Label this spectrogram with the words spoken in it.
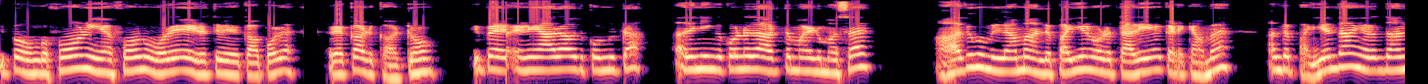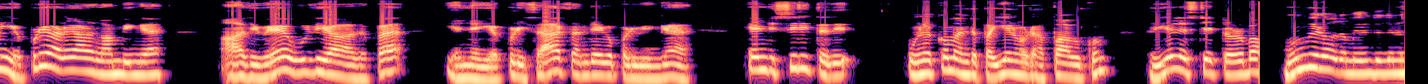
இப்போ உங்கள் ஃபோனு என் ஃபோனு ஒரே இடத்துல இருக்கா போல ரெக்கார்டு காட்டும். இப்போ என்னை யாராவது கொண்டுட்டா அது நீங்கள் கொண்டதாக அர்த்தமாயிடுமா சார் அதுவும் இல்லாமல் அந்த பையனோட தலையே கிடைக்காம அந்த பையன்தான் இறந்தான்னு எப்படி அடையாளம் காண்பீங்க? அதுவே உறுதியாதப்ப என்னை எப்படி சார் சந்தேகப்படுவீங்க? என்று சிரித்தது. உனக்கும் அந்த பையனோட அப்பாவுக்கும் ரியல் எஸ்டேட் தொடர்பா முன்விரோதம் இருந்ததுன்னு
